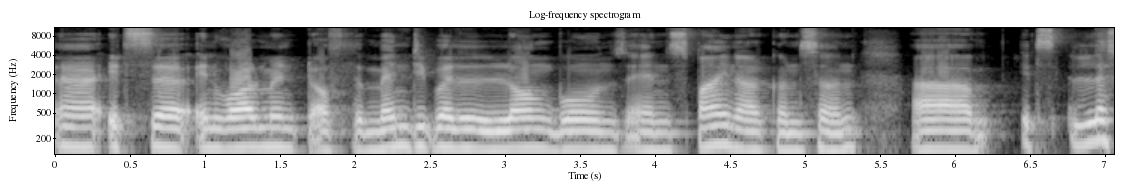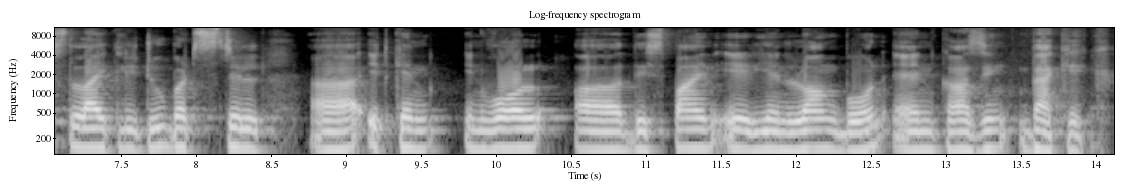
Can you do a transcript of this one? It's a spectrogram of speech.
uh, its uh, involvement of the mandible long bones and spine are concerned um, it's less likely to but still uh, it can involve uh, the spine area and long bone and causing backache.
